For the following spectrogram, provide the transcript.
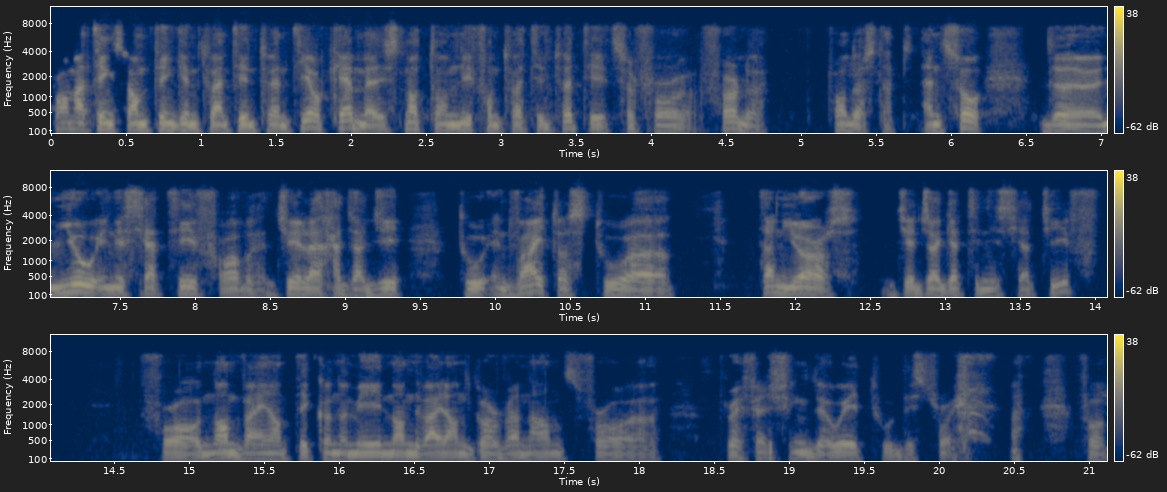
formatting something in 2020. Okay, but it's not only from 2020. It's for further further steps. And so the new initiative of Jill Rajaji to invite us to a 10 years Jagat initiative for non-violent economy, non-violent governance, for uh, refreshing the way to destroy, for,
